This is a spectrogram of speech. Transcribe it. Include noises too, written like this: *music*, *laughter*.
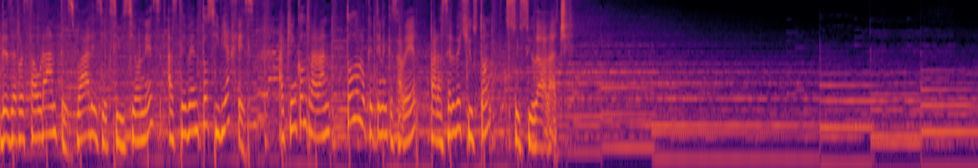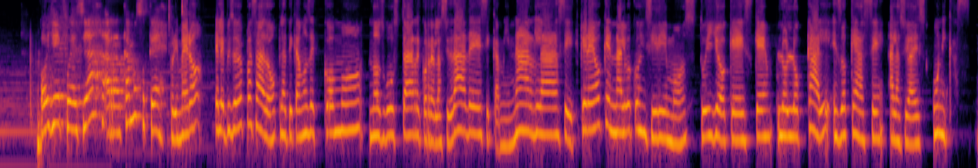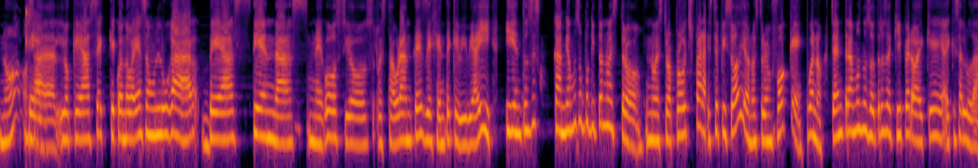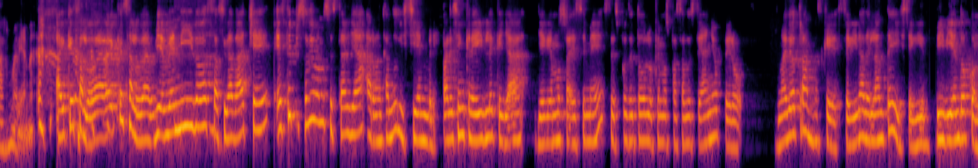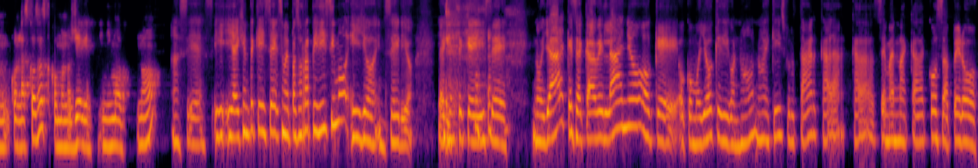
Desde restaurantes, bares y exhibiciones hasta eventos y viajes. Aquí encontrarán todo lo que tienen que saber para hacer de Houston su ciudad H. Oye, pues ya, ¿arrancamos o qué? Primero, el episodio pasado platicamos de cómo nos gusta recorrer las ciudades y caminarlas y creo que en algo coincidimos tú y yo, que es que lo local es lo que hace a las ciudades únicas. ¿no? O sea, lo que hace que cuando vayas a un lugar veas tiendas, negocios, restaurantes de gente que vive ahí. Y entonces cambiamos un poquito nuestro, nuestro approach para este episodio, nuestro enfoque. Bueno, ya entramos nosotros aquí, pero hay que, hay que saludar, Mariana. *laughs* Hay que saludar, hay que saludar. Bienvenidos a Ciudad H. Este episodio vamos a estar ya arrancando diciembre. Parece increíble que ya lleguemos a ese mes después de todo lo que hemos pasado este año, pero no hay de otra más que seguir adelante y seguir viviendo con, con las cosas como nos lleguen y ni modo, ¿no? Así es. Y, hay gente que dice, se me pasó rapidísimo y yo, en serio. Y hay gente que dice, *laughs* no ya, que se acabe el año o que, o como yo que digo, no, no, hay que disfrutar cada, cada semana, cada cosa, pero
